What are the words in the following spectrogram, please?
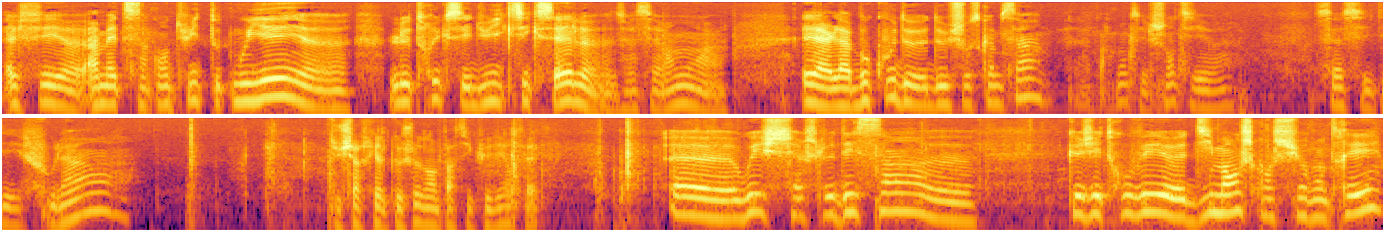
Elle fait 1m58 toute mouillée, le truc c'est du XXL, c'est vraiment... Et elle a beaucoup de, choses comme ça. Par contre, c'est le chantier. Ça, c'est des foulards. Tu cherches quelque chose en particulier, en fait? Euh, Oui, je cherche le dessin euh, que j'ai trouvé euh, dimanche quand je suis rentrée.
